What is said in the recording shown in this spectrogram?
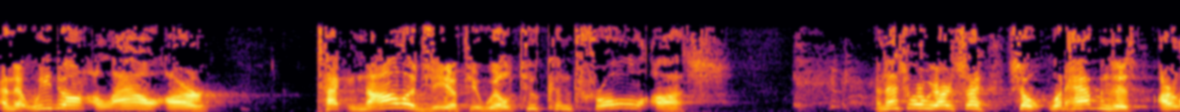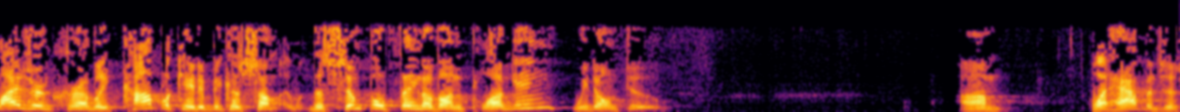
And that we don't allow our technology, if you will, to control us. And that's where we are today. So what happens is our lives are incredibly complicated because some, the simple thing of unplugging, we don't do. Um, what happens is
